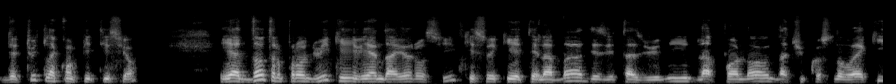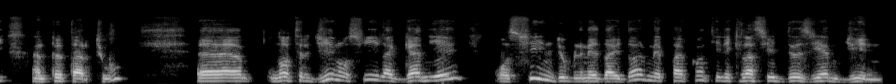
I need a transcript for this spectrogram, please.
de toute la compétition. Il y a d'autres produits qui viennent d'ailleurs aussi, qui ceux qui étaient là-bas, des États-Unis, de la Pologne, de la Tchécoslovaquie, un peu partout. Euh, notre jean aussi, il a gagné aussi une double médaille d'or, mais par contre, il est classé deuxième jean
